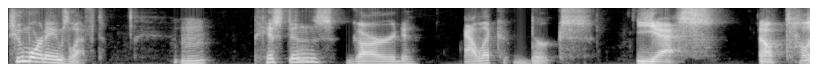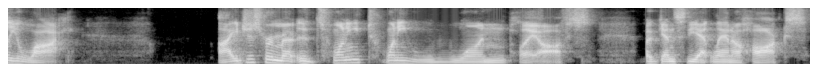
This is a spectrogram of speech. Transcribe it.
Two more names left. Mhm. Pistons guard Alec Burks. Yes. And I'll tell you why. I just remember the 2021 playoffs against the Atlanta Hawks.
